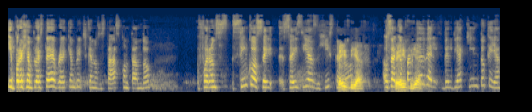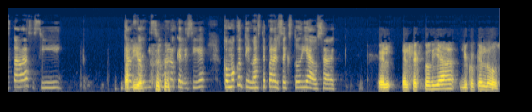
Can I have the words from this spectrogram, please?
y por ejemplo, este de Breckenridge que nos estabas contando, fueron cinco o seis, días, dijiste. Seis días. O sea, que parte del, del, día quinto que ya estabas así cansadísimo lo que le sigue, ¿cómo continuaste para el sexto día? O sea, el, el sexto día, yo creo que los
